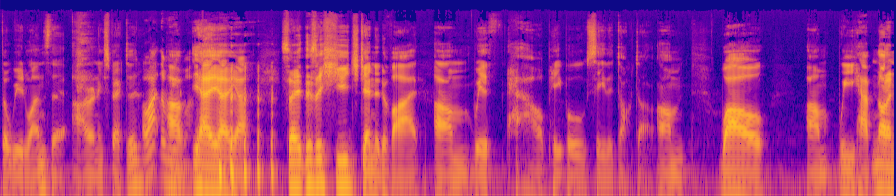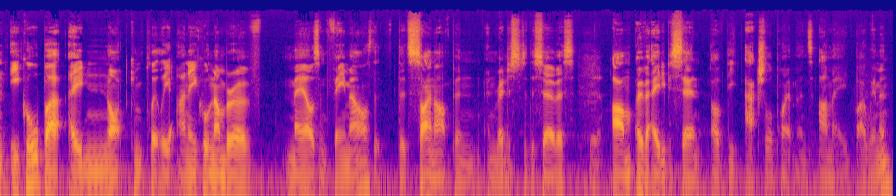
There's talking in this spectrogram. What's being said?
the weird ones that are unexpected. I like the weird Um, ones. Yeah, yeah, yeah. so there's a huge gender divide um, with how people see the doctor. Um, while um, we have not an equal, but a not completely unequal number of males and females that, that sign up and, and register the service, Yeah. um, over 80% of the actual appointments are made by women,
